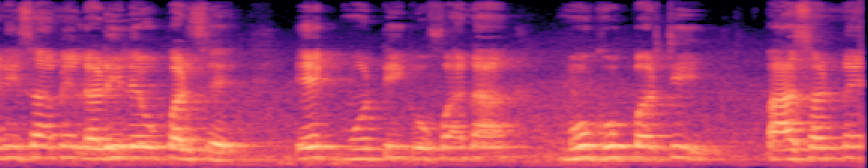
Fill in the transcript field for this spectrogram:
એની સામે લડી લેવું પડશે. એક મોટી ગુફાના મુખ ઉપરથી પાષણને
